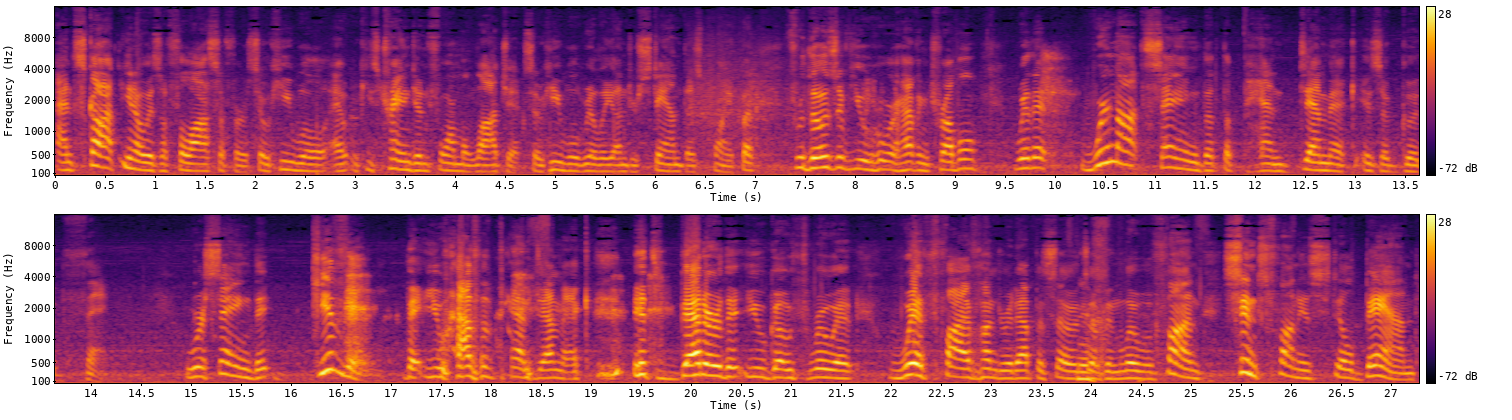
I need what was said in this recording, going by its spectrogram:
and Scott, you know, is a philosopher, so he will. uh, He's trained in formal logic, so he will really understand this point. But for those of you who are having trouble with it, we're not saying that the pandemic is a good thing. We're saying that given that you have a pandemic, it's better that you go through it with 500 episodes of In Lieu of Fun, since fun is still banned.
